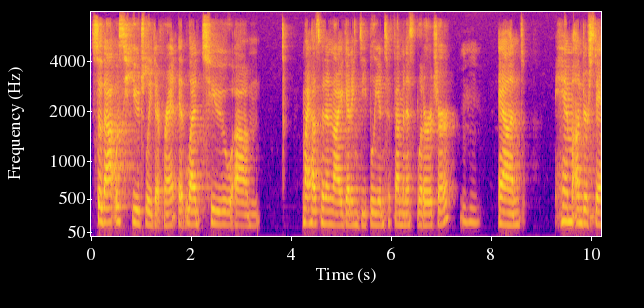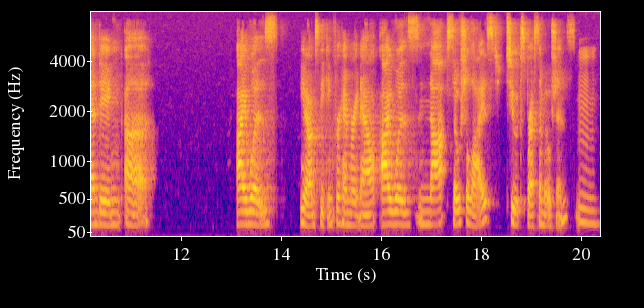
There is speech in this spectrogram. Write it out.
So that was hugely different. It led to um, my husband and I getting deeply into feminist literature mm-hmm. and him understanding uh, I was, you know, I'm speaking for him right now. I was not socialized to express emotions. Mm.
